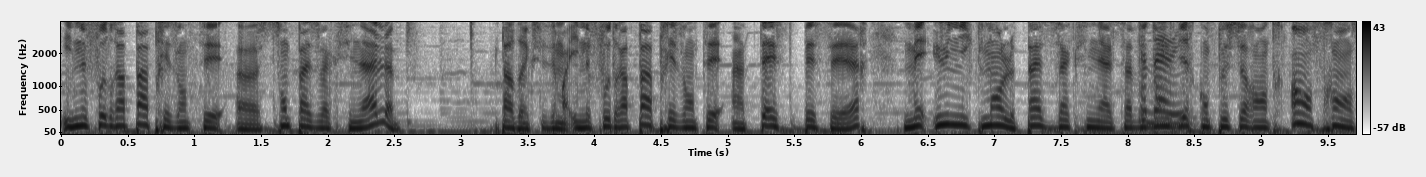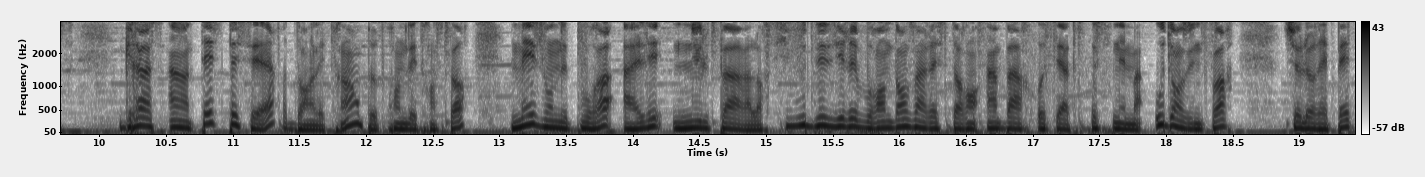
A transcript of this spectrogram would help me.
il ne faudra pas présenter euh, son passe vaccinal Pardon, excusez-moi, il ne faudra pas présenter un test PCR, mais uniquement le pass vaccinal. Ça veut Ah bah donc oui. dire qu'on peut se rendre en France grâce à un test PCR dans les trains, on peut prendre les transports, mais on ne pourra aller nulle part. Alors si vous désirez vous rendre dans un restaurant, un bar, au théâtre, au cinéma ou dans une foire, je le répète,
